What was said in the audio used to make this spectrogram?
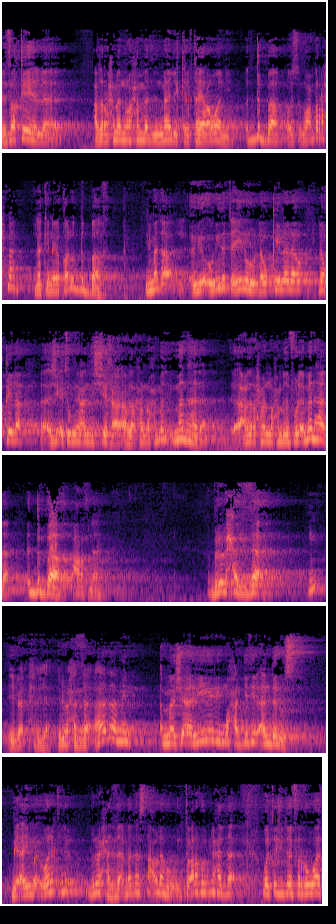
الفقيه عبد الرحمن محمد المالكي القيرواني. الدباغ اسمه عبد الرحمن لكن يقال الدباغ. لماذا أريد تعيينه لو قيل لو, لو قيل جئت من عند الشيخ عبد الرحمن محمد من هذا؟ عبد الرحمن محمد الفلاني من هذا؟ الدباغ عرفناه. ابن الحذاء ابن الحذاء. هذا من مشاهير محدثي الأندلس. ولكن ابن الحذاء ماذا نصنع له؟ تعرف ابن الحذاء؟ وتجدون في الرواة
